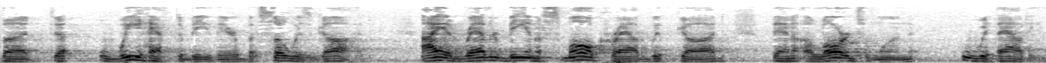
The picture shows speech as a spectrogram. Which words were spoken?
But uh, we have to be there, but so is God. I had rather be in a small crowd with God than a large one without Him.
